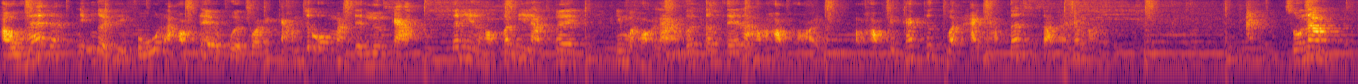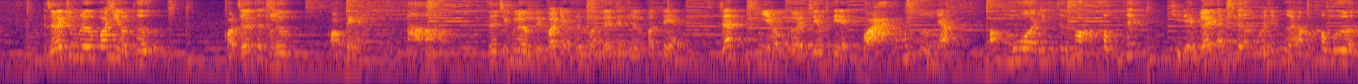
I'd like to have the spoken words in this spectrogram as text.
hầu hết á, những người tỷ phú là họ đều vượt qua cái cám dỗ mang tên lương cao. Tất nhiên là họ vẫn đi làm thuê nhưng mà họ làm với tâm thế là họ học hỏi họ học cái cách thức vận hành học tất tật ở trong đó. Số 5 giới trung lưu có nhiều thứ còn giới thượng lưu có tiền. À, giới trung lưu thì có nhiều thứ còn giới thượng lưu có tiền. Rất nhiều người tiêu tiền quá cái mức thu nhập họ mua những thứ họ không thích chỉ để gây ấn tượng với những người họ không ưa.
